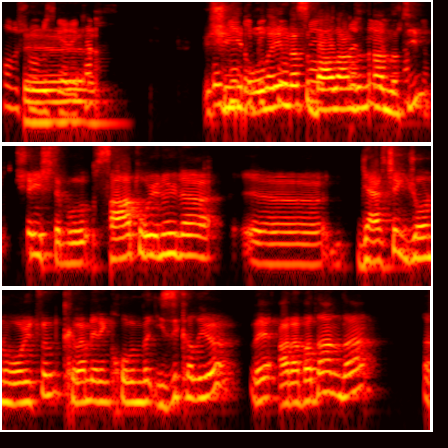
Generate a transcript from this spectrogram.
konuşmamız gereken? Ee, şey gibi olayın nasıl bağlandığını anlatayım. Şey işte bu saat oyunuyla e, gerçek John Voight'un Kramer'in kolunda izi kalıyor ve arabadan da e,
